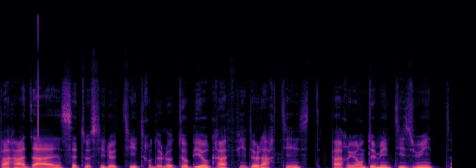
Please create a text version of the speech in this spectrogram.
Paradise, c'est aussi le titre de l'autobiographie de l'artiste, paru en 2018.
